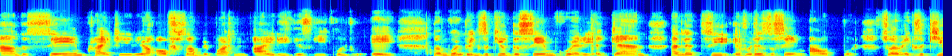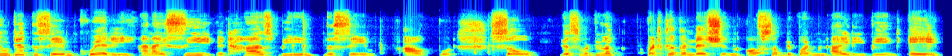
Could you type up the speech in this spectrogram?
and the same criteria of sub-department ID is equal to A. Now I'm going to execute the same query again and let's see if it is the same output. So I've executed the same query and I see it has been the same output. So this particular particular condition of sub-department ID being A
